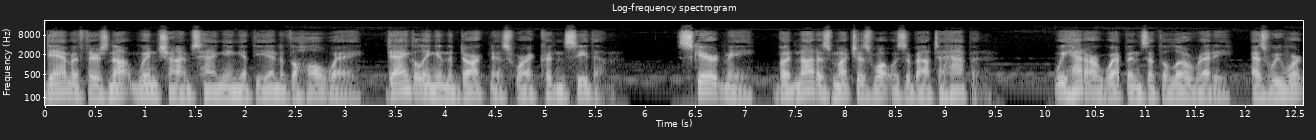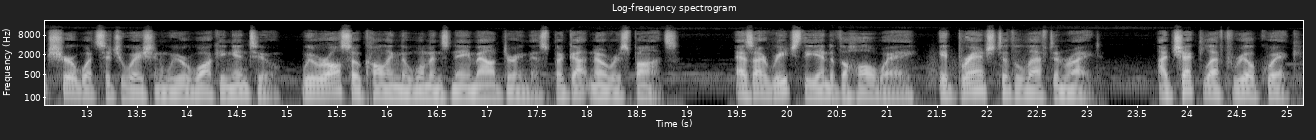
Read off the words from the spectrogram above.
Damn if there's not wind chimes hanging at the end of the hallway, dangling in the darkness where I couldn't see them. Scared me, but not as much as what was about to happen. We had our weapons at the low ready, as we weren't sure what situation we were walking into. We were also calling the woman's name out during this but got no response. As I reached the end of the hallway, it branched to the left and right. I checked left real quick,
